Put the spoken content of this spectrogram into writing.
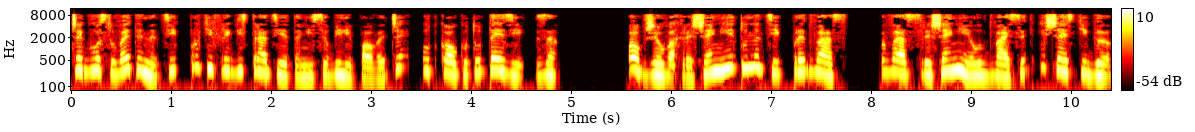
че гласовете на ЦИК против регистрацията ни са били повече, отколкото тези, за. Обжалвах решението на ЦИК пред вас. Вас решение от 26 г.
